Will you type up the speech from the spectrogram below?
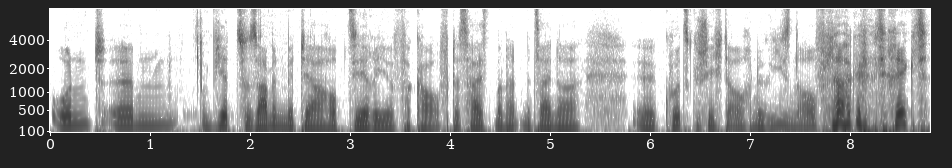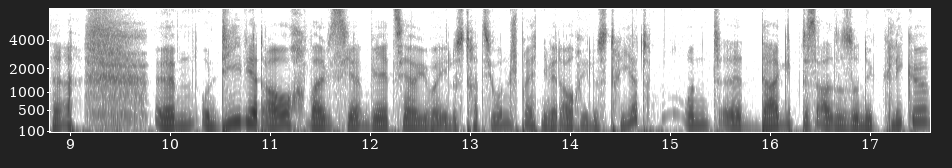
und ähm, wird zusammen mit der Hauptserie verkauft. Das heißt, man hat mit seiner äh, Kurzgeschichte auch eine Riesenauflage direkt. ähm, und die wird auch, weil ja, wir jetzt ja über Illustrationen sprechen, die wird auch illustriert. Und äh, da gibt es also so eine Clique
